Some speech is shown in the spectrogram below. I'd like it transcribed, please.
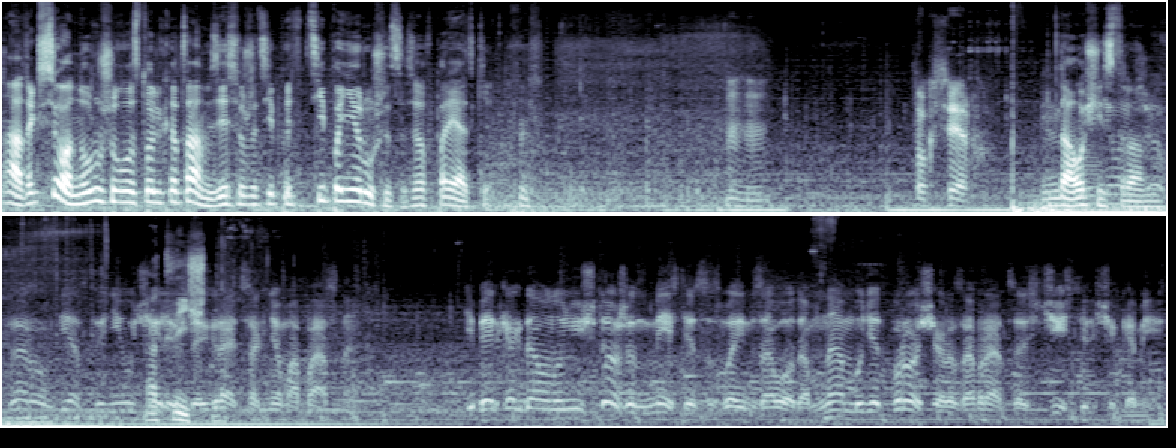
А, так все, оно рушилось только там. Здесь уже типа, типа не рушится, все в порядке. Мгм. Только сверху. Да, очень Видимо, странно. Отлично. что играть с огнем опасно. Теперь, когда он уничтожен вместе со своим заводом, нам будет проще разобраться с чистильщиками.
